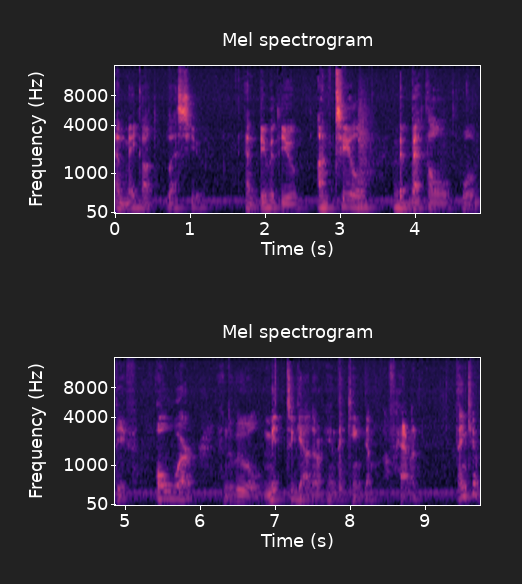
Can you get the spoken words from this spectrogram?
and may God bless you and be with you until the battle will be over and we will meet together in the kingdom of heaven. Thank you.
